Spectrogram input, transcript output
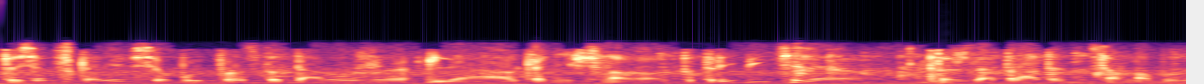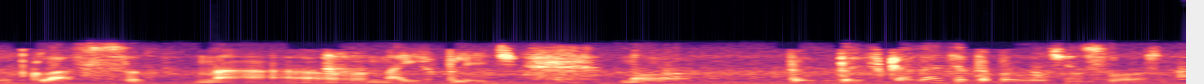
То есть это, скорее всего, будет просто дороже для конечного потребителя, потому что затраты все равно будут класс на, на их плечи. Но предсказать это было очень сложно.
